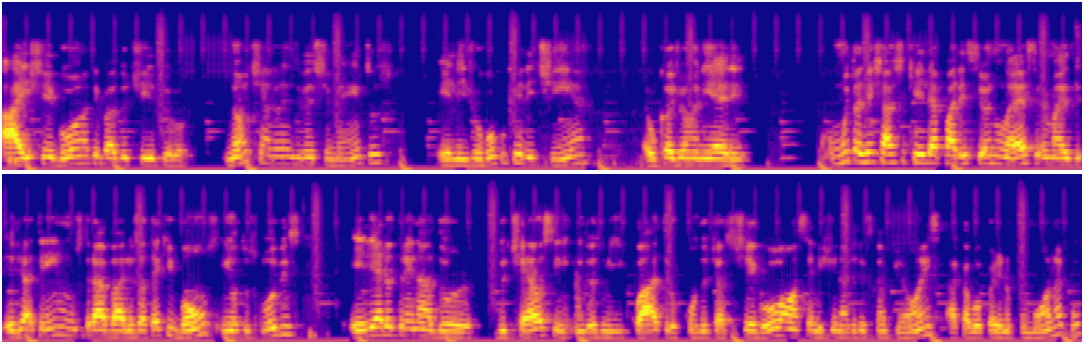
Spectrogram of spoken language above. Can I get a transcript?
aí chegou na temporada do título, não tinha grandes investimentos, ele jogou com o que ele tinha. O Claudio Ranieri, muita gente acha que ele apareceu no Leicester, mas ele já tem uns trabalhos até que bons em outros clubes. Ele era o treinador do Chelsea em 2004, quando o Chelsea chegou a uma semifinal dos campeões, acabou perdendo para o Mônaco,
